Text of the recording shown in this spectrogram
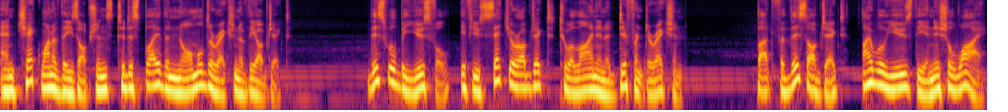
and check one of these options to display the normal direction of the object. This will be useful if you set your object to align in a different direction. But for this object, I will use the initial Y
